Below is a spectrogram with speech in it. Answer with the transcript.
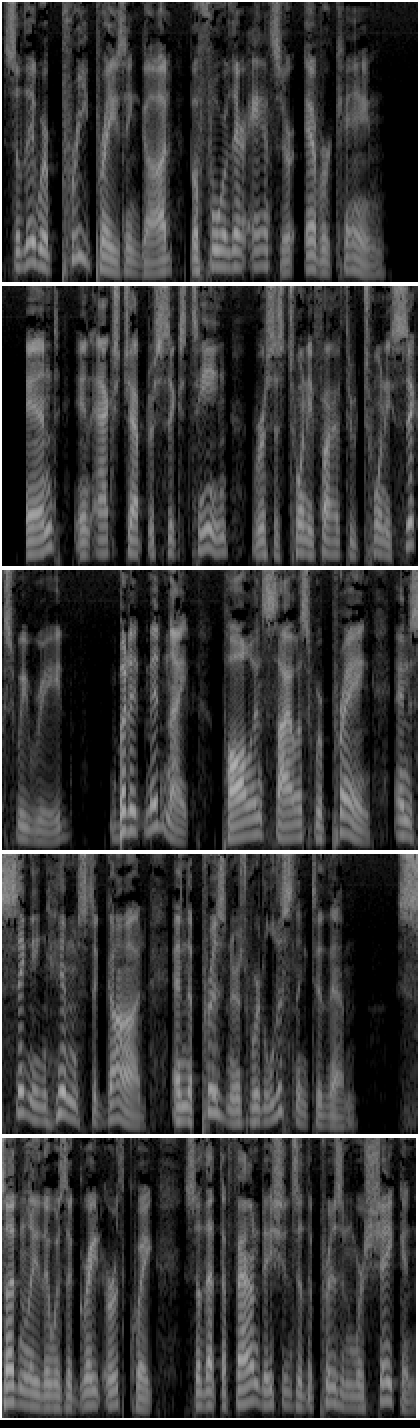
So they were pre praising God before their answer ever came. And in Acts chapter 16, verses 25 through 26, we read, but at midnight, Paul and Silas were praying and singing hymns to God, and the prisoners were listening to them. Suddenly there was a great earthquake, so that the foundations of the prison were shaken,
